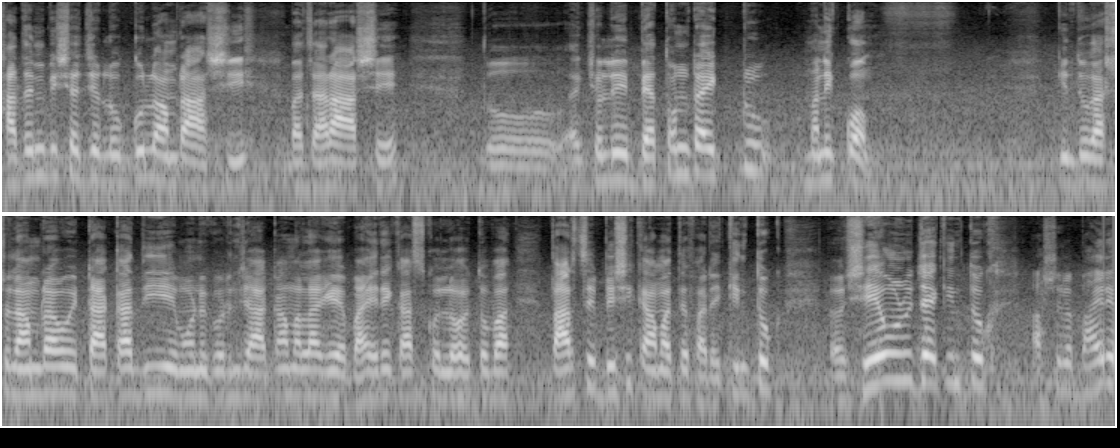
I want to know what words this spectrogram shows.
খাদেম বিষয়ের যে লোকগুলো আমরা আসি বা যারা আসে, তো অ্যাকচুয়ালি বেতনটা একটু মানে কম। কিন্তু আসলে আমরা ওই টাকা দিয়ে মনে করেন যে আকামা লাগে, বাইরে কাজ করলে হয়তো বা তার চেয়ে বেশি কামাতে পারে। কিন্তু সে অনুযায়ী কিন্তু আসলে বাইরে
